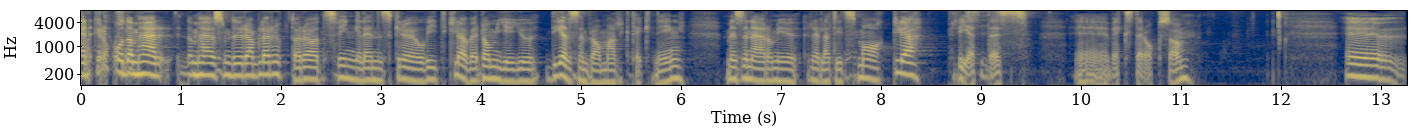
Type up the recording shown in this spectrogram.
Är, och de här, de här som du rabblar upp då, röd svingel, enskrö och vitklöver, de ger ju dels en bra marktäckning, men sen är de ju relativt smakliga betesväxter eh, också. Eh,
